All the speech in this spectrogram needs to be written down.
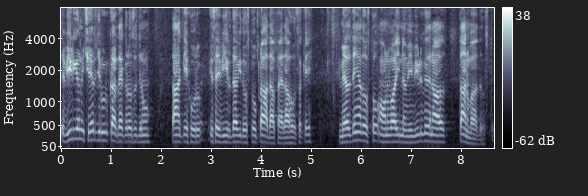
ਤੇ ਵੀਡੀਓ ਨੂੰ ਸ਼ੇਅਰ ਜ਼ਰੂਰ ਕਰ ਦਿਆ ਕਰੋ ਸੱਜਣੋ, ਤਾਂ ਕਿ ਹੋਰ ਕਿਸੇ ਵੀਰ ਦਾ ਵੀ ਦੋਸਤੋ, ਭਰਾ ਦਾ ਫਾਇਦਾ ਹੋ ਸਕੇ। ਮਿਲਦੇ ਹਾਂ ਦੋਸਤੋ, ਆਉਣ ਵਾਲੀ ਨਵੀਂ ਵੀਡੀਓ ਦੇ ਨਾਲ। ਧੰਨਵਾਦ ਦੋਸਤੋ।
